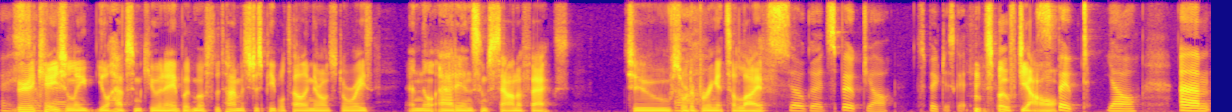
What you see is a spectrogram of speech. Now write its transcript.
it's Very so good. occasionally, you'll have some Q and A, but most of the time, it's just people telling their own stories, and they'll add in some sound effects to sort of bring it to life. so good. Spooked, y'all. Spooked is good. spooked y'all. spooked, y'all. Um,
